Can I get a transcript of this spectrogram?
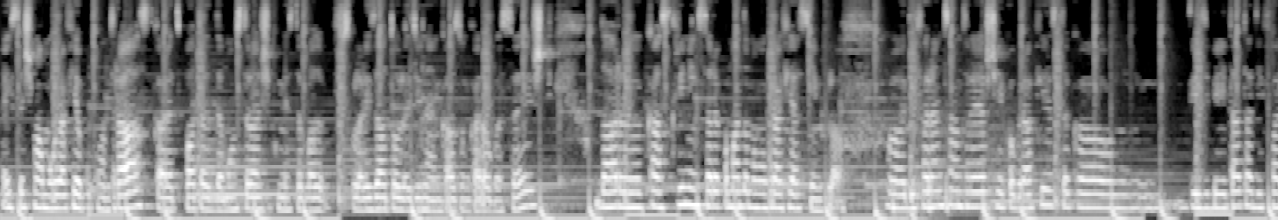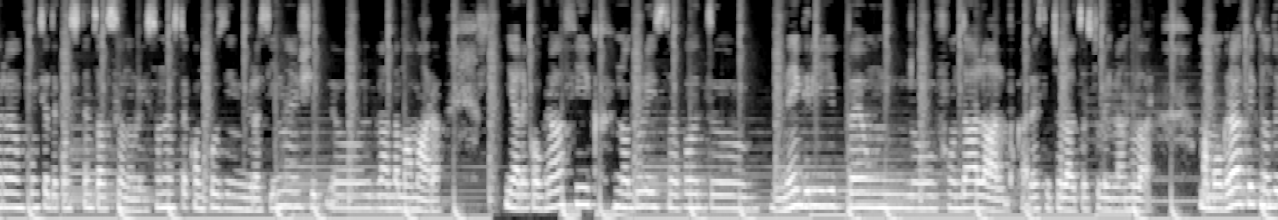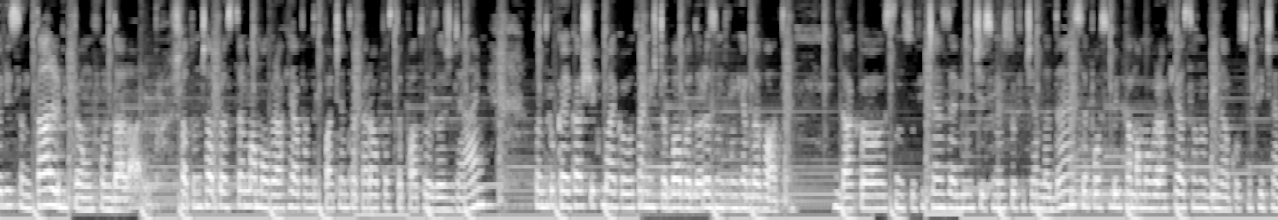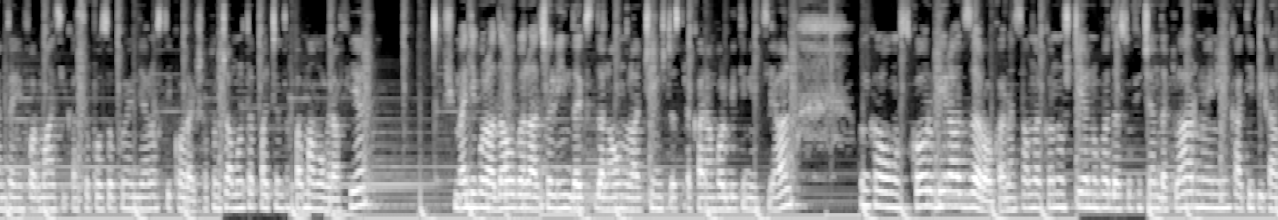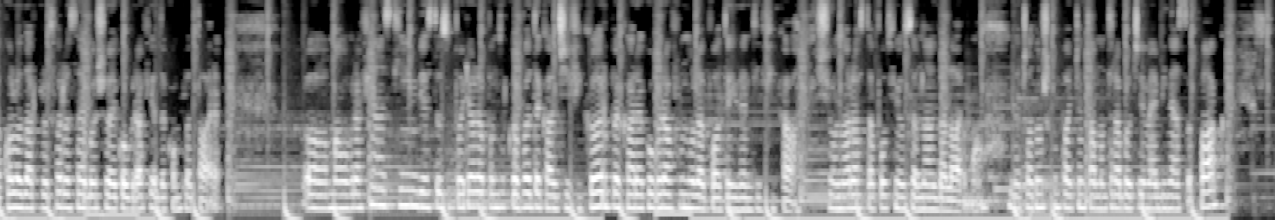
Există și mamografie cu contrast, care îți poate demonstra și cum este vascularizată o leziune în cazul în care o găsești, dar uh, ca screening se recomandă mamografia simplă. Uh, diferența între ea și ecografie este că vizibilitatea diferă în funcție de consistența sânului. Sânul este compus din grăsime și uh, glandă mamară. Iar ecografic, nodulii se văd uh, negri pe un uh, fundal alb, care este cel al țesului glandular. Mamografic, nodulii sunt albi pe un fundal alb. Și atunci prestăm mamografia pentru paciente care au peste 40 de ani, pentru că e ca și cum ai căuta niște babe dorez într-un chem de vată. Dacă sunt suficient de mici și sunt suficient de dense, e posibil ca mamografia să nu vină cu suficiente informații ca să poți să pui un diagnostic corect. Și atunci multe paciente fac mamografie și medicul adaugă la acel index de la 1 la 5 despre care am vorbit inițial încă un scor birat 0, care înseamnă că nu știe, nu vede suficient de clar, nu e nimic atipic acolo, dar preferă să aibă și o ecografie de completare. Uh, mamografia, în schimb, este superioară pentru că vede calcificări pe care ecograful nu le poate identifica și unor asta pot fi un semnal de alarmă. Deci atunci când pacienta mă întreabă ce e mai bine să fac,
